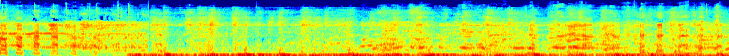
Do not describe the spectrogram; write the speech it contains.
Ha ha ha!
